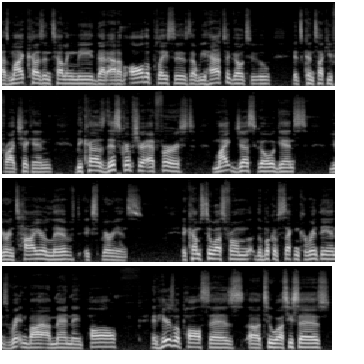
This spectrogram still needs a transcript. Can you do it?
as my cousin telling me that out of all the places that we had to go to, it's Kentucky Fried Chicken, because this scripture at first might just go against your entire lived experience. It comes to us from the book of Second Corinthians, written by a man named Paul. And here's what Paul says uh, to us He says,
